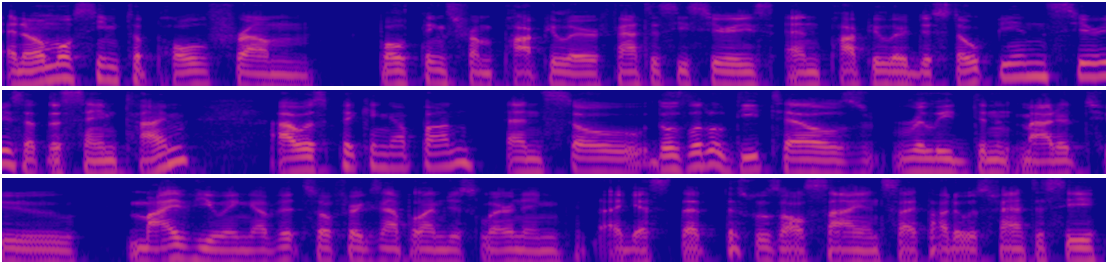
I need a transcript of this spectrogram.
and almost seemed to pull from both things from popular fantasy series and popular dystopian series at the same time I was picking up on. And so those little details really didn't matter to my viewing of it. So, for example, I'm just learning, I guess, that this was all science. I thought it was fantasy.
